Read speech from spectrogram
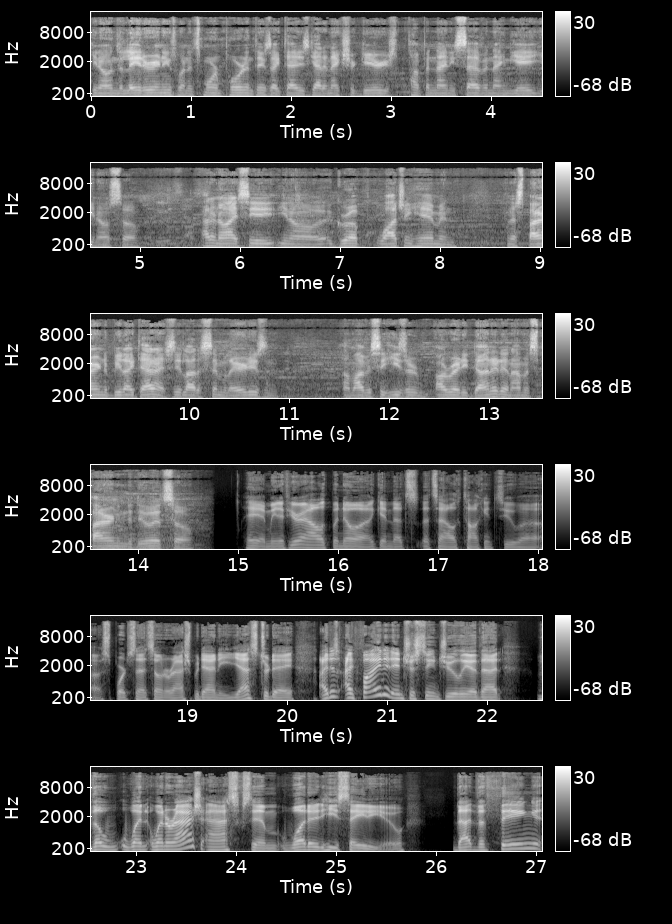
you know in the later innings when it's more important, things like that. He's got an extra gear. He's pumping 97, 98. You know, so I don't know. I see, you know, grew up watching him and, and aspiring to be like that. And I see a lot of similarities and um, obviously, he's already done it, and I'm inspiring him to do it. So. Hey, I mean, if you're Alek Manoah, again, that's that's Alek talking to uh, Sportsnet's Arash Madani yesterday. I just I find it interesting, Julia, that the when when Arash asks him, "What did he say to you?" That the thing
